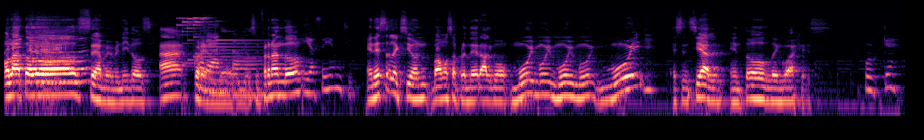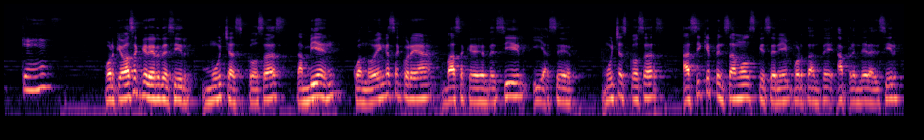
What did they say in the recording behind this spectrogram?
Hola a todos, sean bienvenidos a Coreando. Yo soy Fernando. Y yo soy Angie. En esta lección vamos a aprender algo muy, muy, muy, muy, muy esencial en todos los lenguajes. ¿Por qué? ¿Qué es? Porque vas a querer decir muchas cosas. También, cuando vengas a Corea, vas a querer decir y hacer muchas cosas. Así que pensamos que sería importante aprender a decir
